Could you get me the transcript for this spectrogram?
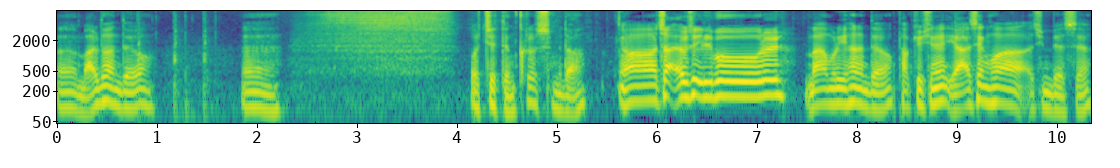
네, 말도 안 돼요. 네. 어쨌든 그렇습니다. 아, 자, 여기서 1부를 마무리하는데요. 박효신의 야생화 준비했어요.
